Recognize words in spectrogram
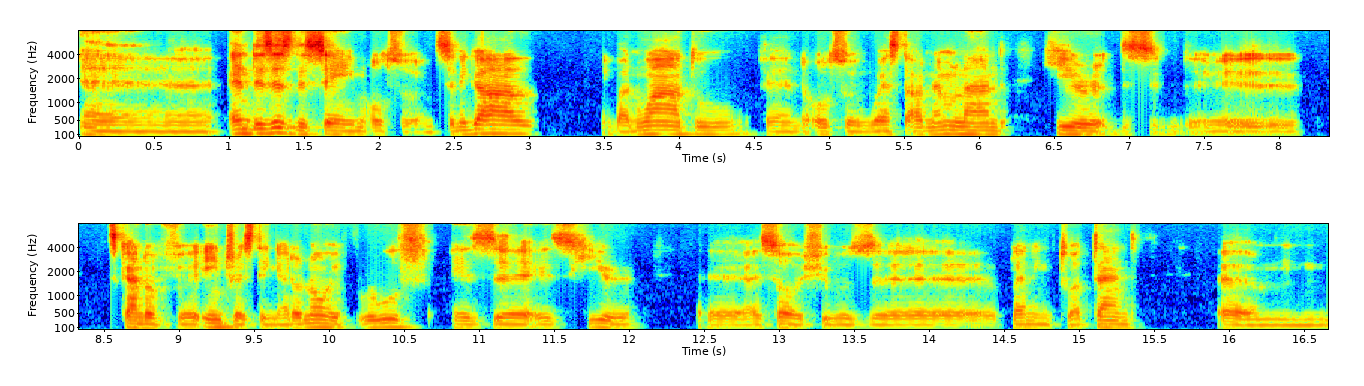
uh, and this is the same also in Senegal, in Vanuatu, and also in West Arnhem Land. Here, this, uh, it's kind of uh, interesting. I don't know if Ruth is uh, is here. Uh, I saw she was planning to attend. Um,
